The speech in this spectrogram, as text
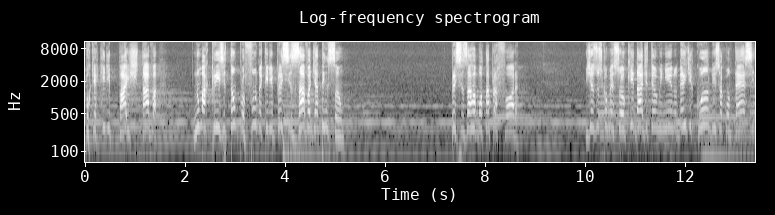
Porque aquele pai estava numa crise tão profunda que ele precisava de atenção. Precisava botar para fora. E Jesus começou, que idade tem o menino? Desde quando isso acontece?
